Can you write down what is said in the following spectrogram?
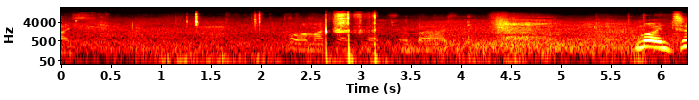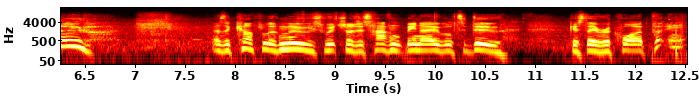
Nice. Oh, my so bad. Mine too. There's a couple of moves which I just haven't been able to do because they require putting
